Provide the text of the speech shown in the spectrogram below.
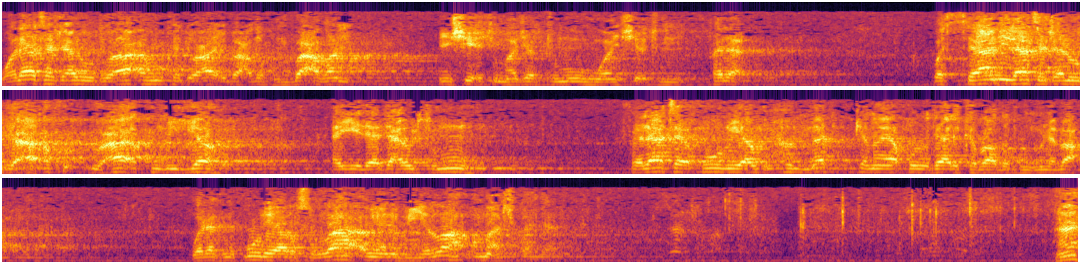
ولا تجعلوا دعاءه كدعاء بعضكم بعضا. إن شئتم أجبتموه وإن شئتم فلا. والثاني لا تجعلوا دعاءكم, دعاءكم إياه. أي إذا دعوتموه فلا تقولوا يا محمد كما يقول ذلك بعضكم من بعض. ولكن قولوا يا رسول الله أو يا نبي الله وما أشبه ذلك. ها؟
